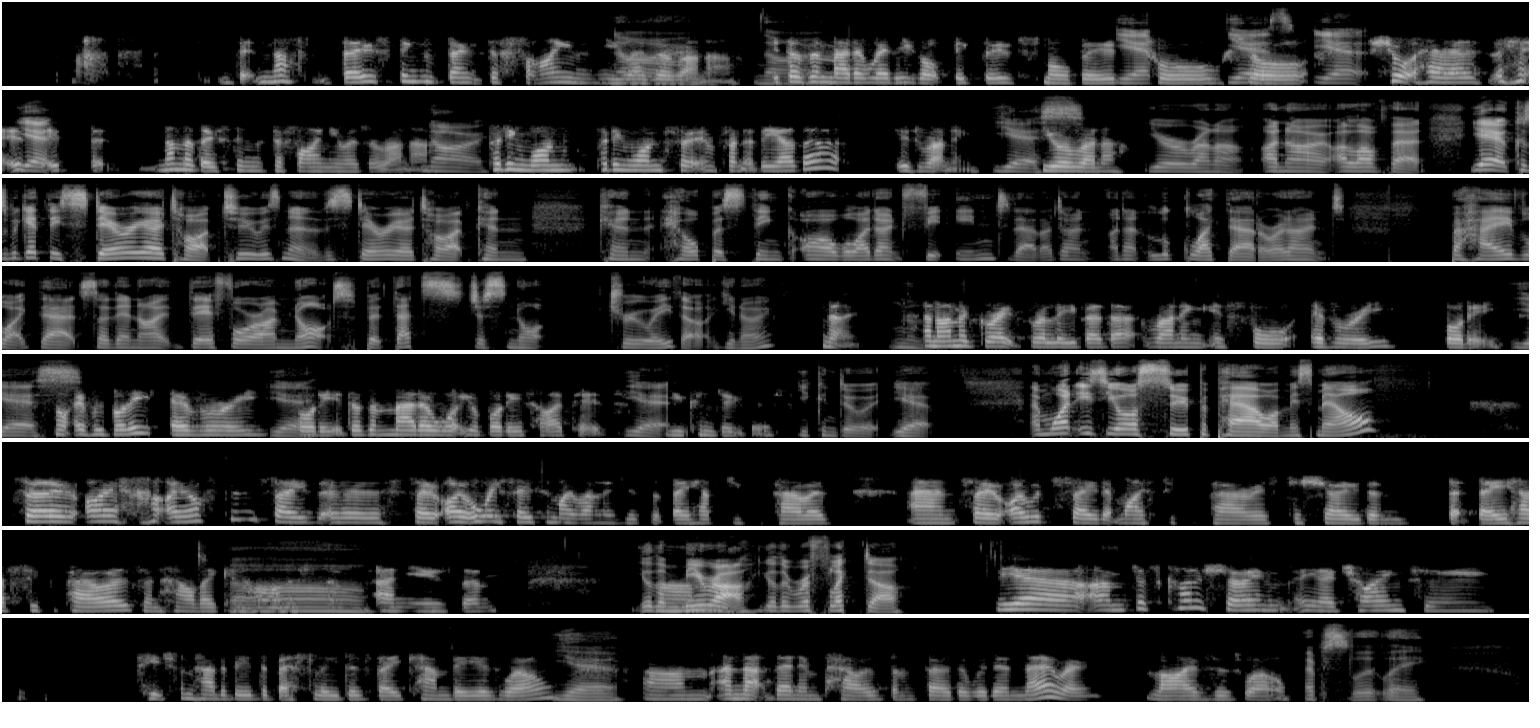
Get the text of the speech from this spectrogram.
th- nothing, those things don't define you as a runner no. it doesn't matter whether you've got big boobs small boobs Yep. tall yes. short short hair it, it, it, none of those things define you as a runner No. putting one putting one foot in front of the other is running Yes. you're a runner You're a runner. I know. I love that. Yeah, because we get this stereotype too, isn't it? The stereotype can can help us think, oh, well, I don't fit into that. I don't. I don't look like that, or I don't behave like that. So then I, therefore, I'm not. But that's just not true either. You know. no Mm. And I'm a great believer that running is for everybody. Yes. Not everybody, everybody. Yeah. It doesn't matter what your body type is. Yeah. You can do this. You can do it. Yeah. And what is your superpower, Miss Mel? So I I often say that, uh, so I always say to my managers that they have superpowers, and so I would say that my superpower is to show them that they have superpowers and how they can harness them and use them. You're the Um, mirror. You're the reflector. Yeah, I'm just kind of showing, you know, trying to teach them how to be the best leaders they can be as well. Yeah. um, and that then empowers them further within their own lives as well. Absolutely.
